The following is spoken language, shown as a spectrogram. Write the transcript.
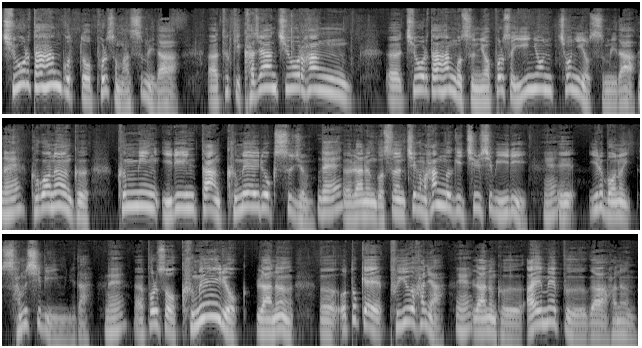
지월당한 것도 벌써 많습니다. 아, 특히 가장 지월한 어, 지월당한 것은요 벌써 2년 전이었습니다. 네. 그거는 그 금민 1인당 금해력 수준이라는 네. 것은 지금 한국이 71위, 예. 일본은 30위입니다. 네. 어, 벌써 금해력라는 어, 어떻게 부유하냐라는 예. 그 IMF가 하는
